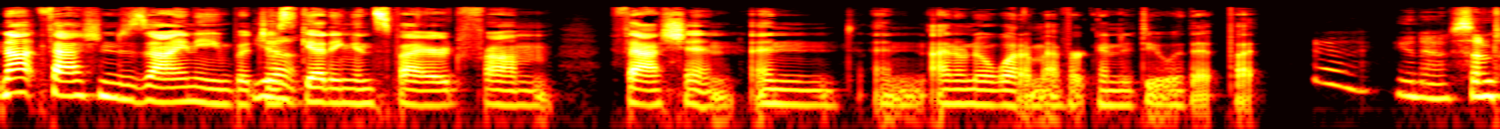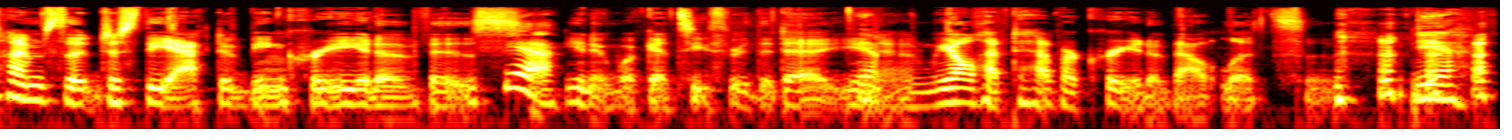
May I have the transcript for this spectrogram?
not fashion designing, but just Yeah. getting inspired from fashion. And and I don't know what I'm ever going to do with it, but you know, sometimes the just the act of being creative is Yeah. you know, what gets you through the day, you Yep. know, and we all have to have our creative outlets. yeah,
